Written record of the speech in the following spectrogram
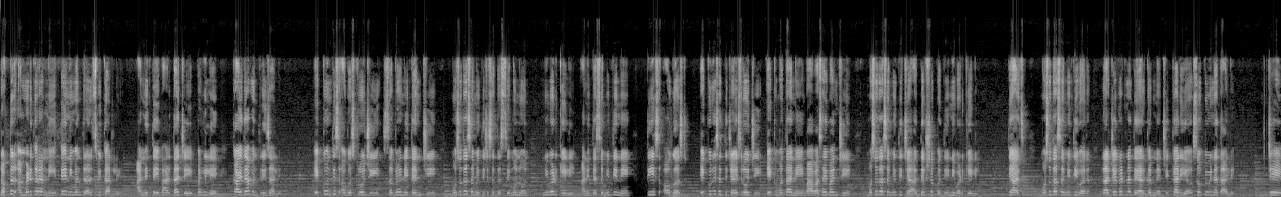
डॉक्टर आंबेडकरांनी ते निमंत्रण स्वीकारले आणि ते भारताचे पहिले कायदा मंत्री झाले. एकोणतीस ऑगस्ट रोजी सभेने त्यांची मसुदा समितीचे सदस्य म्हणून निवड केली आणि त्या समितीने तीस ऑगस्ट एकोणीसशे सत्तेचाळीस रोजी एकमताने बाबासाहेबांची मसुदा समितीच्या अध्यक्षपदी निवड केली. त्याच मसुदा समितीवर राज्यघटना तयार करण्याचे कार्य सोपविण्यात आले. जे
